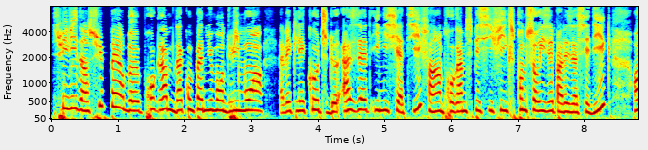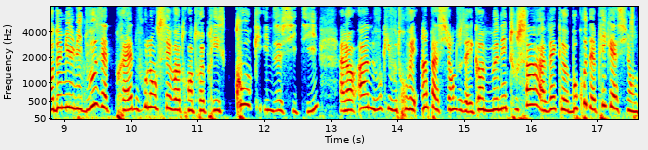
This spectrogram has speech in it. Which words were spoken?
suivi d'un superbe programme d'accompagnement de 8 mois avec les coachs de AZ Initiative, hein, un programme spécifique sponsorisé par les ACEDIC. En 2008, vous êtes prête, vous lancez votre entreprise Cook in the City. Alors, Anne, vous qui vous trouvez impatiente, vous avez quand même mené tout ça avec euh, beaucoup d'applications.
